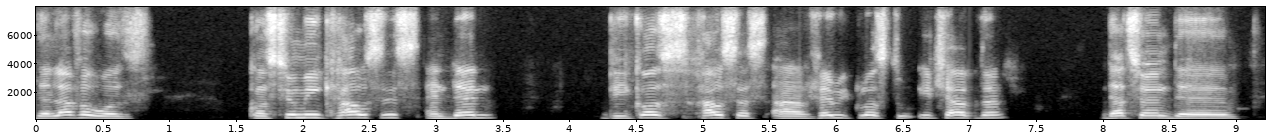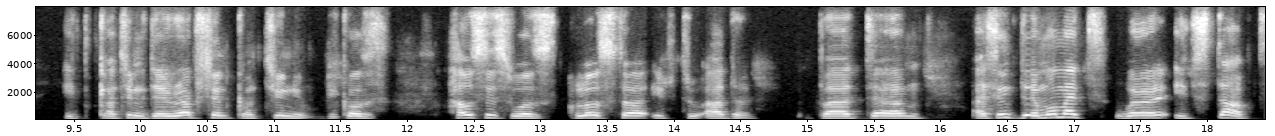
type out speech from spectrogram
the lava was consuming houses, and then because houses are very close to each other, that's when the it continued. The eruption continued because houses was closer each to other. But um, I think the moment where it stopped,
